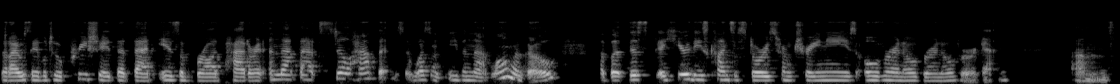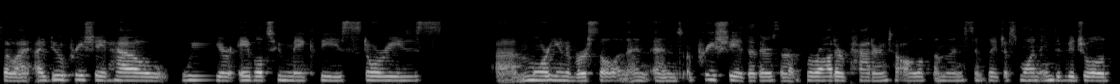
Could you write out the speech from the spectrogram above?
that I was able to appreciate that that is a broad pattern and that that still happens. It wasn't even that long ago, but this I hear these kinds of stories from trainees over and over and over again. Um, so I, I, do appreciate how we are able to make these stories uh, more universal and, and, and appreciate that there's a broader pattern to all of them than simply just one individual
